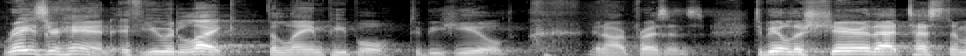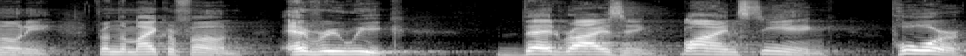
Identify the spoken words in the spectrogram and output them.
Raise your hand if you would like the lame people to be healed in our presence, to be able to share that testimony from the microphone every week. Dead rising, blind seeing, poor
